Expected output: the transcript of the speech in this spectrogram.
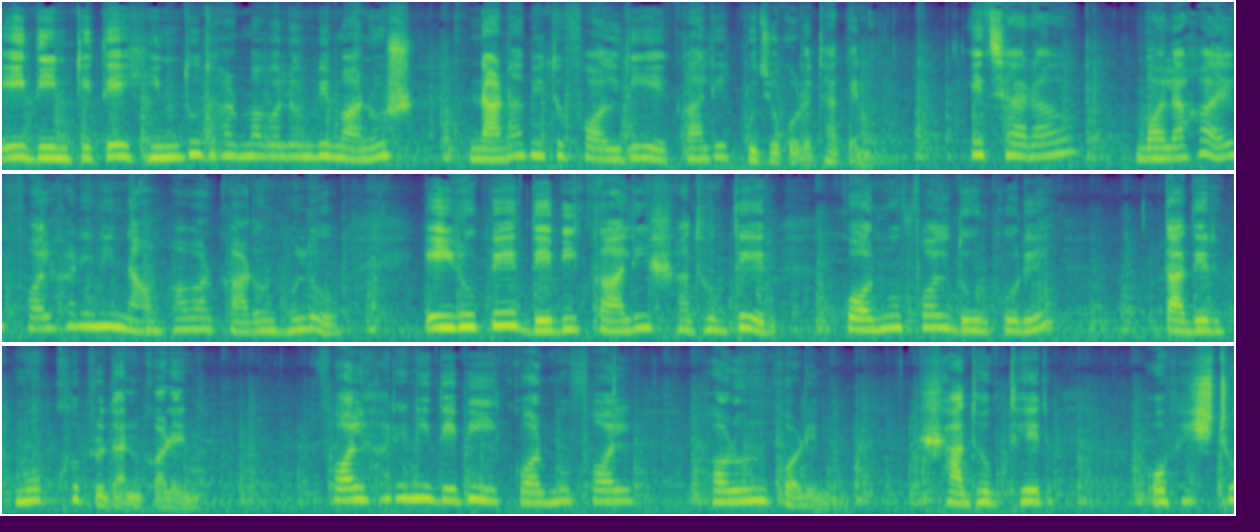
এই দিনটিতে হিন্দু ধর্মাবলম্বী মানুষ নানাবিধ ফল দিয়ে কালীর পুজো করে থাকেন। এছাড়াও বলা হয় ফলহারিণীর নাম হওয়ার কারণ হল এই রূপে দেবী কালী সাধকদের কর্মফল দূর করে তাদের মোক্ষ প্রদান করেন। ফলহারিণী দেবী কর্মফল হরণ করেন। সাধকদের অভীষ্ট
